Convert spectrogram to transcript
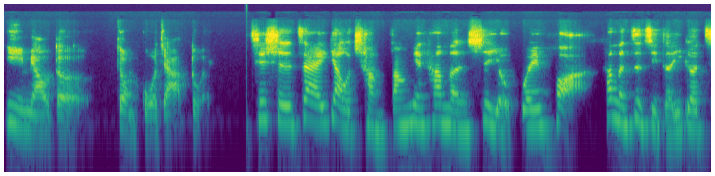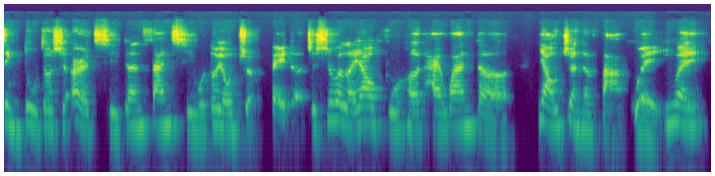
疫苗的这种国家队？其实，在药厂方面，他们是有规划，他们自己的一个进度，就是二期跟三期，我都有准备的，只是为了要符合台湾的药证的法规，因为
